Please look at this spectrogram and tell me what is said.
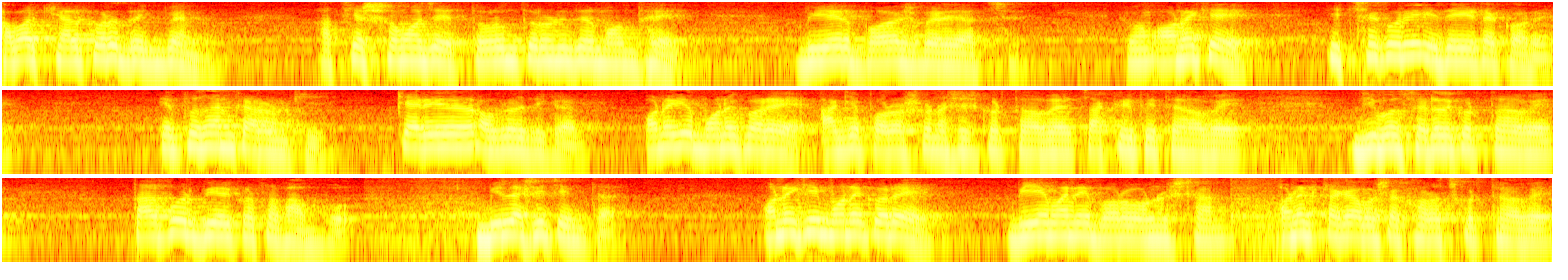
আবার খেয়াল করে দেখবেন, আজকের সমাজে তরুণ তরুণীদের মধ্যে বিয়ের বয়স বেড়ে যাচ্ছে এবং অনেকে ইচ্ছে করে এই দেরিটা করে। এর প্রধান কারণ কি? ক্যারিয়ারের অগ্রাধিকার। অনেকে মনে করে আগে পড়াশোনা শেষ করতে হবে, চাকরি পেতে হবে, জীবন সেটেল করতে হবে, তারপর বিয়ের কথা ভাববো। বিলাসী চিন্তা। অনেকেই মনে করে বিয়ে মানে বড় অনুষ্ঠান, অনেক টাকা পয়সা খরচ করতে হবে,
